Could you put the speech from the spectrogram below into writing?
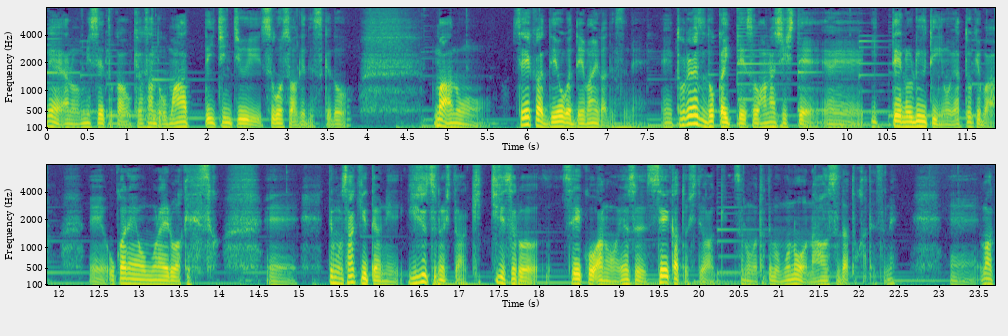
ね、あの、店とかお客さんとか回って一日過ごすわけですけど、まああの、成果が出ようが出まいがですね、えー、とりあえずどっか行ってそう話して、えー、一定のルーティンをやっておけば、えー、お金をもらえるわけですよ。えーでもさっき言ったように、技術の人はきっちりそれを成功、あの、要するに成果としては、その、例えば物を直すだとかですね。えー、まあ、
